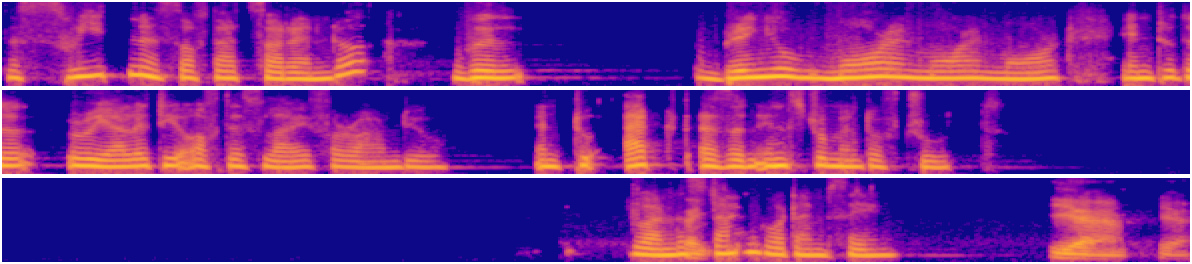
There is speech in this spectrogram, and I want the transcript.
the sweetness of that surrender will bring you more and more and more into the reality of this life around you and to act as an instrument of truth. You understand you. what I'm saying? Yeah, yeah,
